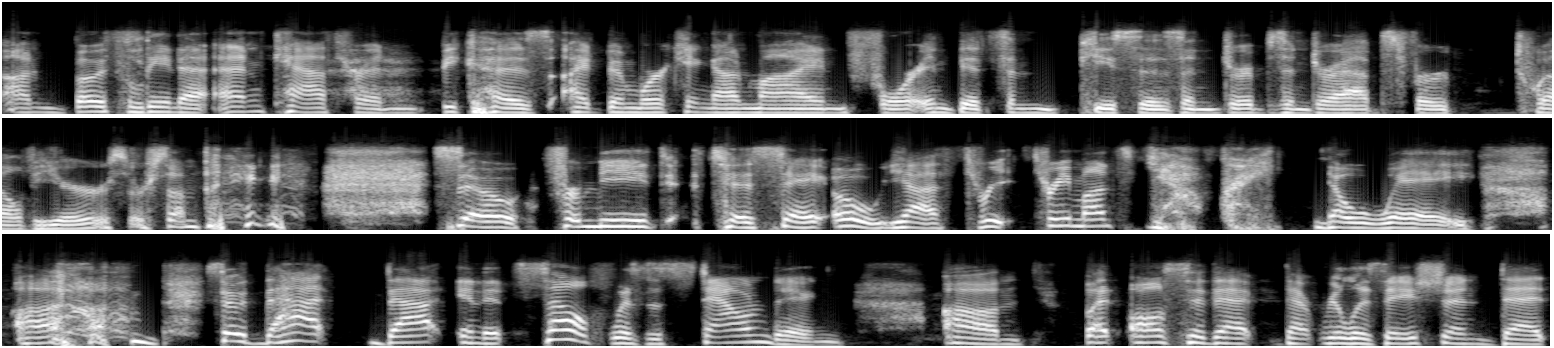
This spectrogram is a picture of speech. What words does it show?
on both Lena and Catherine because I'd been working on mine for in bits and pieces and dribs and drabs for 12 years or something. so for me to say, oh yeah, three three months, yeah, right, no way. Um, so that that in itself was astounding, um, but also that that realization that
